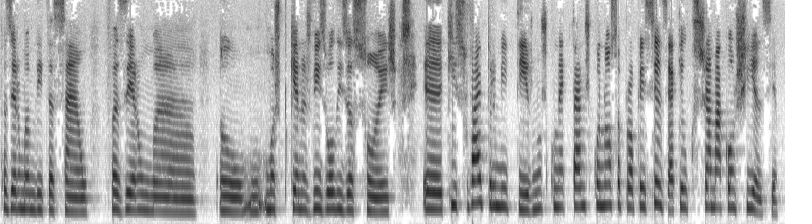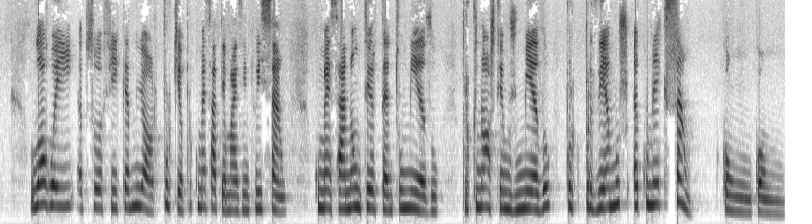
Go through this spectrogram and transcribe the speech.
Fazer uma meditação, fazer uma, umas pequenas visualizações, eh, que isso vai permitir-nos conectarmos com a nossa própria essência, aquilo que se chama a consciência. Logo aí a pessoa fica melhor. Porquê? Porque começa a ter mais intuição, começa a não ter tanto medo, porque nós temos medo porque perdemos a conexão com, com,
